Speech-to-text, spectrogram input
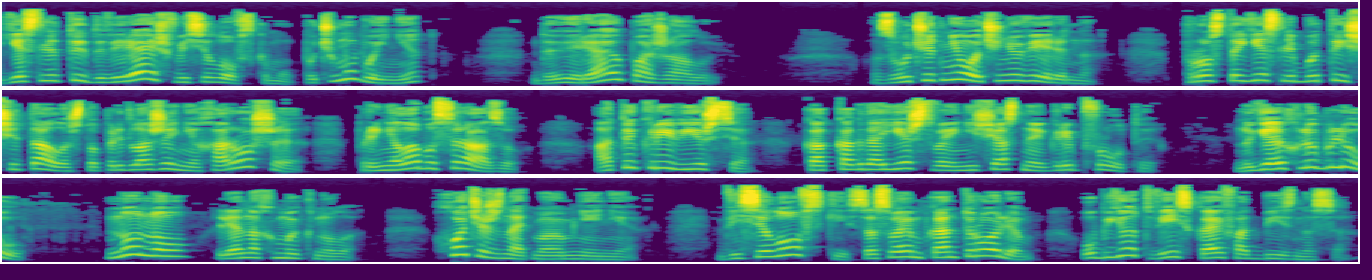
Если ты доверяешь Веселовскому, почему бы и нет? Доверяю, пожалуй. Звучит не очень уверенно. Просто если бы ты считала, что предложение хорошее, приняла бы сразу. А ты кривишься, как когда ешь свои несчастные грейпфруты. Но я их люблю. Ну-ну, Лена хмыкнула. Хочешь знать мое мнение? Веселовский со своим контролем убьет весь кайф от бизнеса.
